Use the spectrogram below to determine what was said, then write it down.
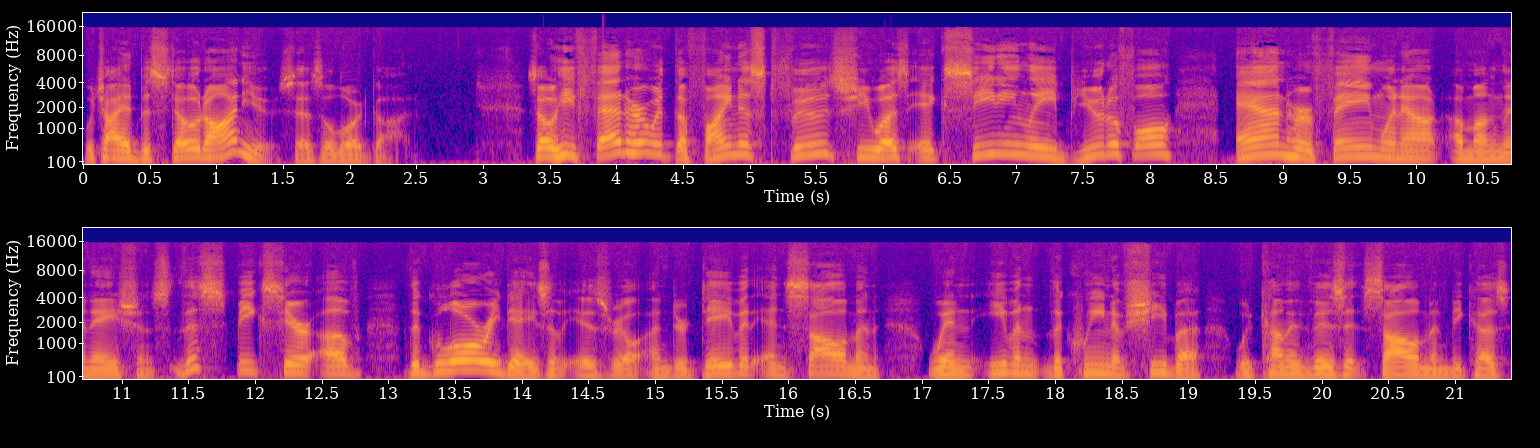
which I had bestowed on you, says the Lord God. So he fed her with the finest foods. She was exceedingly beautiful, and her fame went out among the nations. This speaks here of the glory days of Israel under David and Solomon, when even the queen of Sheba would come and visit Solomon because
